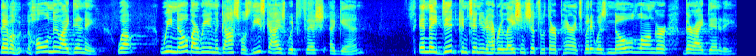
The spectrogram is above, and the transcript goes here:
they have a whole new identity. Well, we know by reading the Gospels, these guys would fish again. And they did continue to have relationships with their parents, but it was no longer their identity.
